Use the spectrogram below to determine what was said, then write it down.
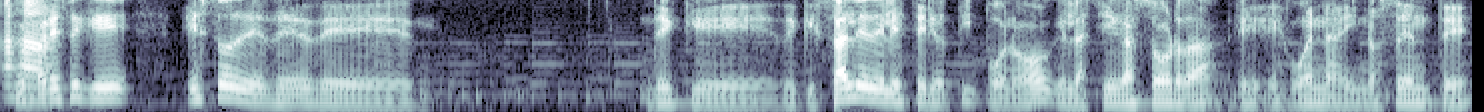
me parece que eso de, de, de, de que, de que sale del estereotipo, ¿no? Que la ciega sorda es, es buena e inocente.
